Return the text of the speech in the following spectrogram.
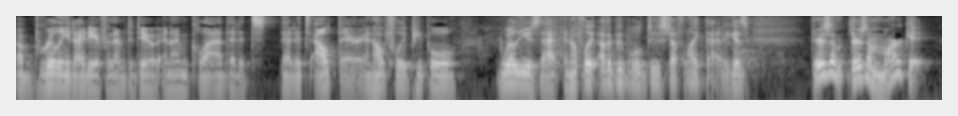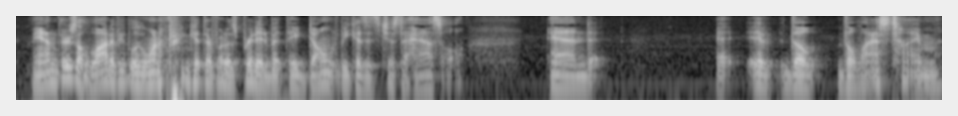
a brilliant idea for them to do, and I'm glad that it's that it's out there, and hopefully people will use that, and hopefully other people will do stuff like that because there's a there's a market, man. There's a lot of people who want to get their photos printed, but they don't because it's just a hassle. And eh, if the the last time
